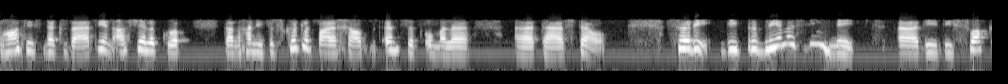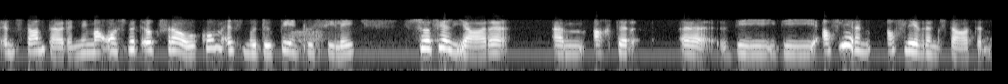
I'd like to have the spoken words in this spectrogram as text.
basies niks werd nie en as jy hulle koop, dan gaan jy verskriklik baie geld moet insit om hulle uh, te herstel. So die die probleem is nie net uh die die swak instandhouding nie, maar ons moet ook vra hoekom is Modupi en Kusile soveel jare um agter uh die die aflewering afleweringsdatum.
